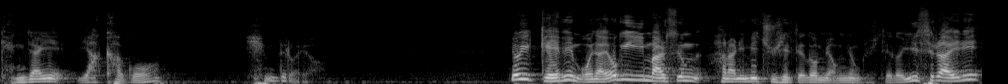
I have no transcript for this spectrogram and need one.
굉장히 약하고 힘들어요. 여기 갭이 뭐냐? 여기 이 말씀 하나님이 주실 때도 명령 주실 때도 이스라엘이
